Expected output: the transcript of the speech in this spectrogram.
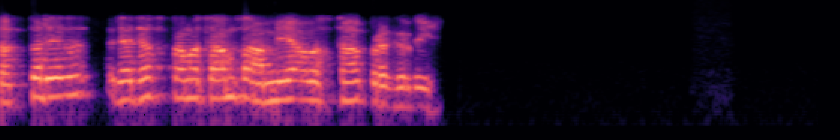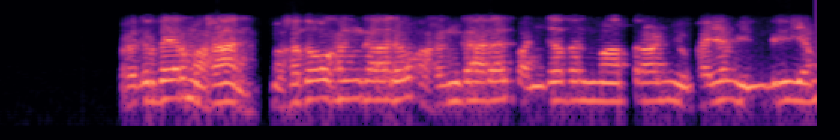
സത്വര രജസ്തമസാം സാമ്യാവസ്ഥ പ്രകൃതി. പ്രകൃതേർ മഹാൻ മഹതോഹങ്കാരോ അഹങ്കാരാൽ പഞ്ചതന്മാത്രാണ്യുഭയം ഇന്ദ്രിയം.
